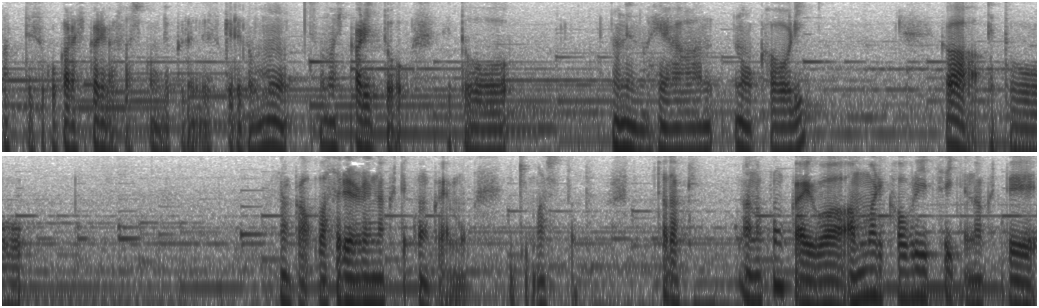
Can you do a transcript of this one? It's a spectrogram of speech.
あってそこから光が差し込んでくるんですけれどもその光とえっとモネの部屋の香りがえっとなんか忘れられなくて今回も行きましたと。ただあの今回はあんまり香りついてなくて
